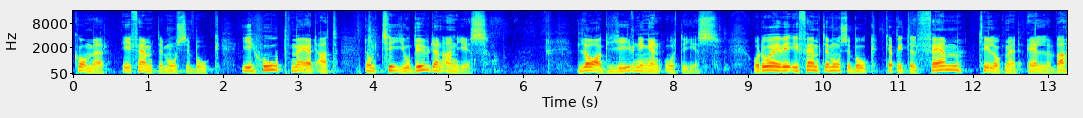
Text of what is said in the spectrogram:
kommer i femte Mosebok ihop med att de tio buden anges laggivningen återges. Och då är vi i femte Mosebok kapitel 5 till och med 11.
